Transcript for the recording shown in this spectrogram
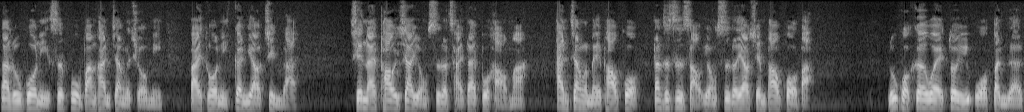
那如果你是富邦悍将的球迷，拜托你更要进来。先来抛一下勇士的彩带不好吗？悍将的没抛过，但是至少勇士的要先抛过吧。如果各位对于我本人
